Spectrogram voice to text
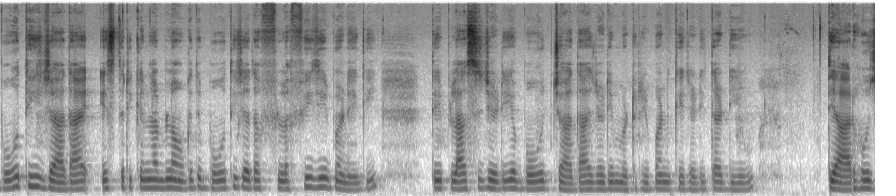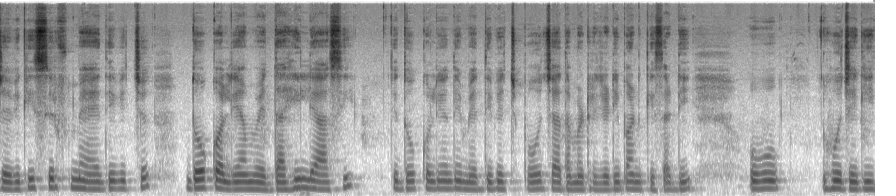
ਬਹੁਤ ਹੀ ਜ਼ਿਆਦਾ ਇਸ ਤਰੀਕੇ ਨਾਲ ਬਣਾਓਗੇ ਤੇ ਬਹੁਤ ਹੀ ਜ਼ਿਆਦਾ ਫਲਫੀ ਜੀ ਬਣੇਗੀ। ਤੇ ਪਲੱਸ ਜਿਹੜੀ ਹੈ ਬਹੁਤ ਜ਼ਿਆਦਾ ਜਿਹੜੀ ਮਟਰੀ ਬਣ ਕੇ ਜਿਹੜੀ ਤੁਹਾਡੀ ਉਹ ਤਿਆਰ ਹੋ ਜਾਵੇਗੀ। ਸਿਰਫ ਮੈਂ ਇਹਦੇ ਵਿੱਚ ਦੋ ਕੌਲੀਆਂ ਮੈਦਾ ਹੀ ਲਿਆ ਸੀ ਤੇ ਦੋ ਕੌਲੀਆਂ ਦੇ ਮੈਦੇ ਵਿੱਚ ਬਹੁਤ ਜ਼ਿਆਦਾ ਮਟਰੀ ਜਿਹੜੀ ਬਣ ਕੇ ਸਾਡੀ ਉਹ ਹੋ ਜਾਏਗੀ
